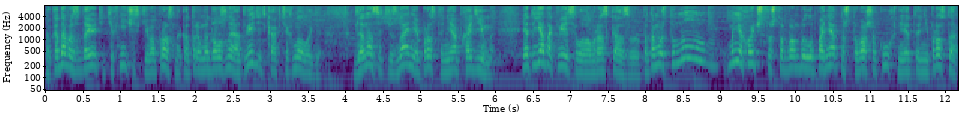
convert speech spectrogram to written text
Но когда вы задаете технический вопрос, на который мы должны ответить как технологи, для нас эти знания просто необходимы. Это я так весело вам рассказываю, потому что, ну, мне хочется, чтобы вам было понятно, что ваша кухня это не просто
